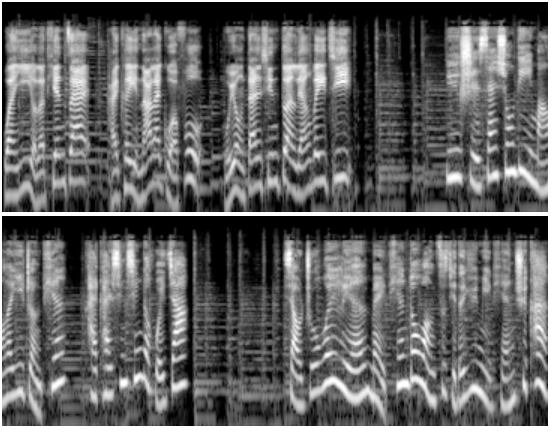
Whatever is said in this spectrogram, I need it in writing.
万一有了天灾，还可以拿来果腹，不用担心断粮危机。”于是，三兄弟忙了一整天，开开心心的回家。小猪威廉每天都往自己的玉米田去看。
